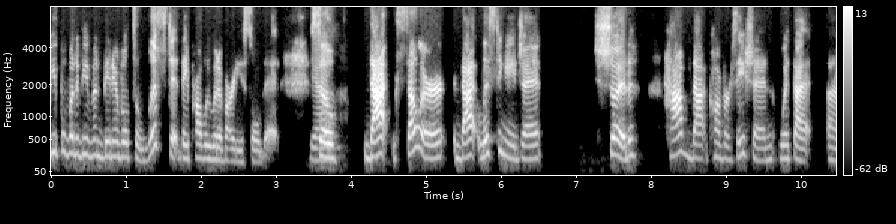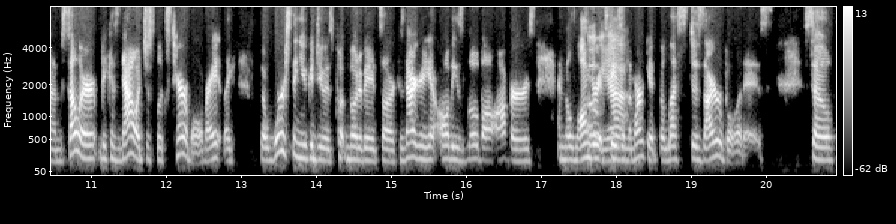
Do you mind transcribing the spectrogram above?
people would have even been able to list it, they probably would have already sold it. Yeah. So that seller, that listing agent should have that conversation with that um, seller because now it just looks terrible, right? Like the worst thing you could do is put motivated seller because now you're going to get all these lowball offers, and the longer oh, it stays in the market, the less desirable it is. So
